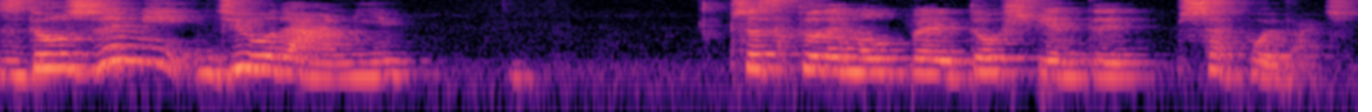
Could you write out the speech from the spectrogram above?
z dużymi dziurami, przez które mógłby Duch Święty przepływać.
